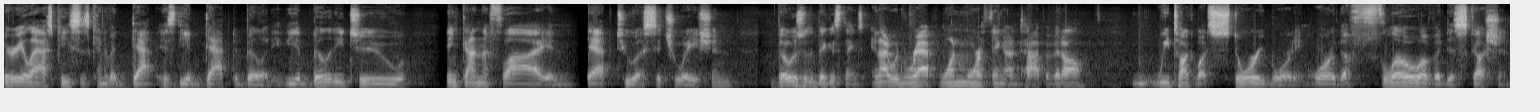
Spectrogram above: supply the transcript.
very last piece is kind of adapt is the adaptability, the ability to think on the fly and adapt to a situation. Those are the biggest things. And I would wrap one more thing on top of it all. We talk about storyboarding or the flow of a discussion.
